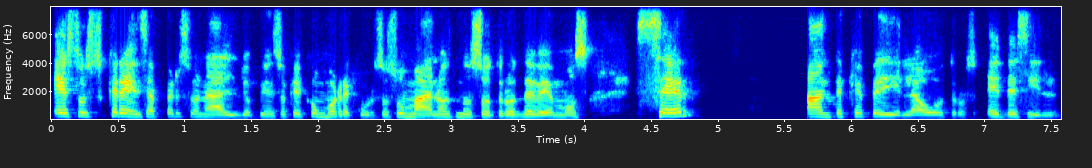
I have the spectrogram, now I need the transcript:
esto es creencia personal, yo pienso que como recursos humanos nosotros debemos ser antes que pedirle a otros. Es decir,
